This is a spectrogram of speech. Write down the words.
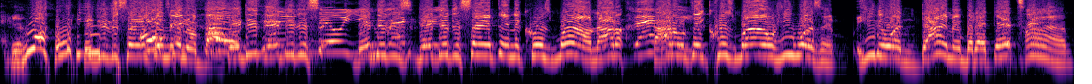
pop. Yeah. What? What They did the same talking thing. about? They did. They did the same. They did, the, they did the same thing to Chris Brown. I don't. I don't think Chris Brown. He wasn't. He wasn't diamond, but at that time,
